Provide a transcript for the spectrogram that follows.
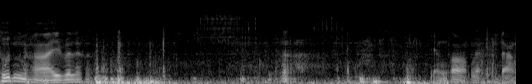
ทุ่นหายไปแล้วครับยังออกแล้วดัง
